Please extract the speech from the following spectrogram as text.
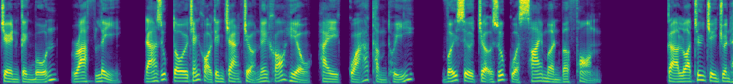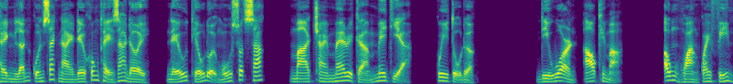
Trên kênh 4, Ralph Lee đã giúp tôi tránh khỏi tình trạng trở nên khó hiểu hay quá thầm thúy với sự trợ giúp của Simon Buffon. Cả loạt chương trình truyền hình lẫn cuốn sách này đều không thể ra đời nếu thiếu đội ngũ xuất sắc mà Chimerica Media quy tụ được. The Warren Alkima, ông Hoàng quay phim,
